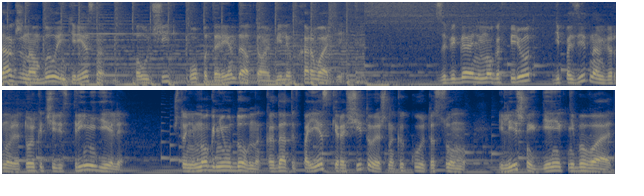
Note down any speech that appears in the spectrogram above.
Также нам было интересно получить опыт аренды автомобиля в Хорватии. Забегая немного вперед, депозит нам вернули только через три недели, что немного неудобно, когда ты в поездке рассчитываешь на какую-то сумму и лишних денег не бывает.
